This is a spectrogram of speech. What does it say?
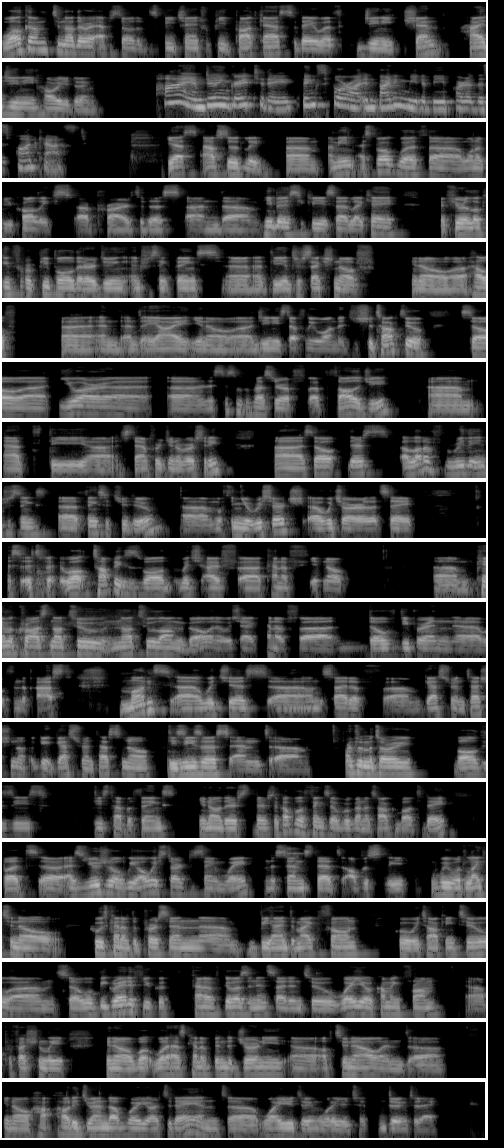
Welcome to another episode of the Speed Change Repeat podcast today with Jeannie Shen. Hi, Jeannie. How are you doing? Hi, I'm doing great today. Thanks for uh, inviting me to be part of this podcast. Yes, absolutely. Um, I mean, I spoke with uh, one of your colleagues uh, prior to this, and um, he basically said, like, hey, if you're looking for people that are doing interesting things uh, at the intersection of, you know, uh, health uh, and and AI, you know, Jeannie's definitely one that you should talk to. So uh, you are uh, uh, an assistant professor of uh, pathology um, at the Stanford University. So there's a lot of really interesting things that you do um, within your research, which are, let's say, well, topics as well, which I've kind of, you know, um, came across not too not too long ago, and which I kind of uh, dove deeper in uh, within the past months, uh, which is uh, on the side of um, gastrointestinal gastrointestinal diseases and um, inflammatory bowel disease, these type of things. You know, there's there's a couple of things that we're going to talk about today. But uh, as usual, we always start the same way in the sense that obviously we would like to know who's kind of the person um, behind the microphone who are we talking to. Um, so it would be great if you could kind of give us an insight into where you're coming from uh, professionally, you know, what, what has kind of been the journey uh, up to now and, uh, you know, how, how did you end up where you are today and uh, why are you doing what are you t- doing today?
